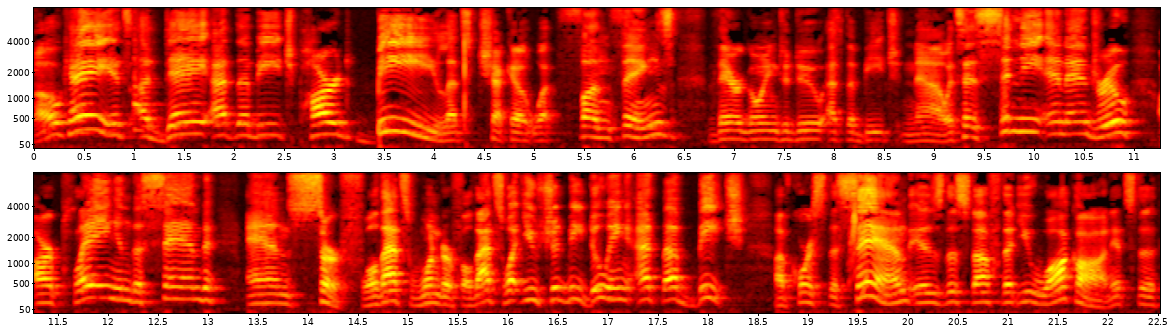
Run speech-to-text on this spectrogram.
Okay, it's a day at the beach, part B. Let's check out what fun things they're going to do at the beach now. It says Sydney and Andrew are playing in the sand and surf. Well, that's wonderful. That's what you should be doing at the beach. Of course, the sand is the stuff that you walk on. It's the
